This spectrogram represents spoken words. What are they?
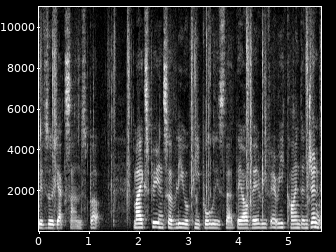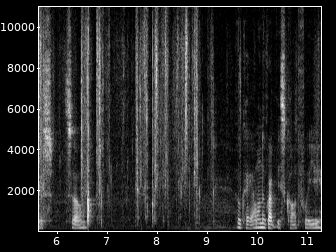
with zodiac signs, but my experience of Leo people is that they are very, very kind and generous. So, okay, I want to grab this card for you.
